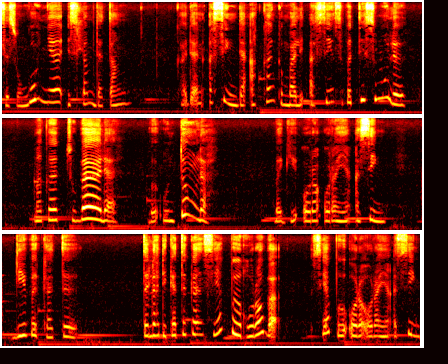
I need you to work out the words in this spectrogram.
sesungguhnya Islam datang keadaan asing dan akan kembali asing seperti semula. Maka tubalah beruntunglah bagi orang-orang yang asing. Dia berkata telah dikatakan siapa ghuraba siapa orang-orang yang asing?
